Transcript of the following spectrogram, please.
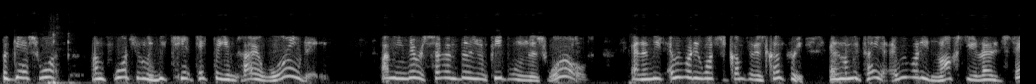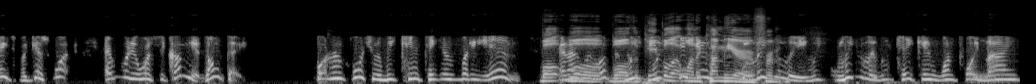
But guess what? Unfortunately, we can't take the entire world in. I mean, there are seven billion people in this world, and I mean, everybody wants to come to this country. And let me tell you, everybody knocks the United States, but guess what? Everybody wants to come here, don't they? But unfortunately, we can't take everybody in. Well, And well, well, we- the people we that want to come here are from legally, we, legally, we take in 1.9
